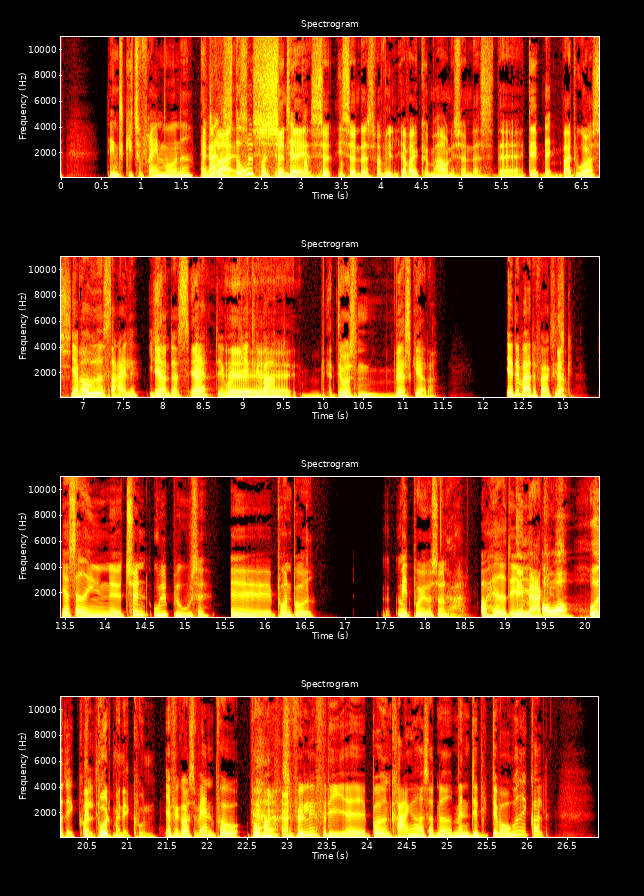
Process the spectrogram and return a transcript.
Det er en skizofren måned. Man ja, kan aldrig stole på søndag, september. I søndags var vildt. Jeg var i København i søndags. Da, det, var du også? Jeg var ude at sejle i ja, søndags. Ja, ja det var virkelig varmt. Øh, det var sådan, hvad sker der? Ja, det var det faktisk. Ja. Jeg sad i en øh, tynd uldbluse øh, på en båd midt på Øresund. Ja. Og havde det, det er overhovedet ikke koldt. Det burde man ikke kunne. Jeg fik også vand på, på mig, selvfølgelig, fordi øh, båden krænger og sådan noget, men det, det var overhovedet ikke koldt.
